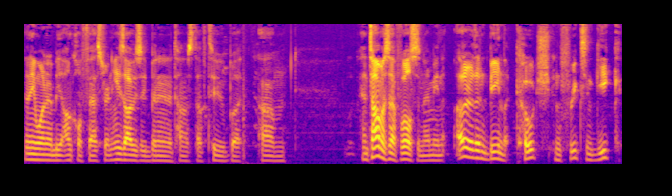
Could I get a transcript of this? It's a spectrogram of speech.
And he wanted to be Uncle Fester, and he's obviously been in a ton of stuff too. But um, and Thomas F. Wilson, I mean, other than being the coach in Freaks and Geek,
